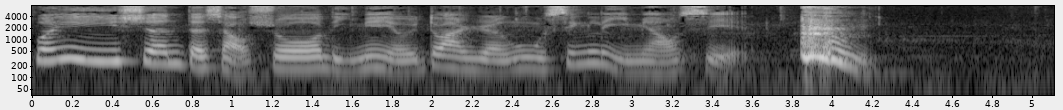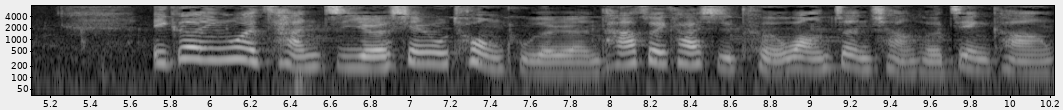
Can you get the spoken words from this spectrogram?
瘟疫医生的小说里面有一段人物心理描写：一个因为残疾而陷入痛苦的人，他最开始渴望正常和健康，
